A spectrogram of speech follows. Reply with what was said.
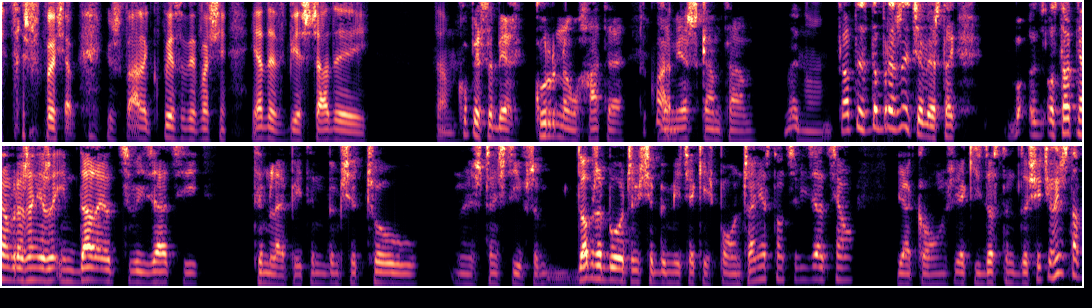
też bym powiedział, już ale kupuję sobie właśnie, jadę w Bieszczady i tam. Kupię sobie kurną chatę, Dokładnie. zamieszkam tam. No, no. To, to jest dobre życie, wiesz, tak. Bo ostatnio mam wrażenie, że im dalej od cywilizacji, tym lepiej, tym bym się czuł y, szczęśliwszy. Dobrze było oczywiście, by mieć jakieś połączenie z tą cywilizacją, jakąś, jakiś dostęp do sieci, chociaż tam,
